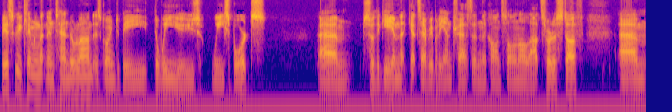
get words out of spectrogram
basically claiming that Nintendo Land is going to be the Wii U's Wii Sports. Um, so the game that gets everybody interested in the console and all that sort of stuff. Um,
